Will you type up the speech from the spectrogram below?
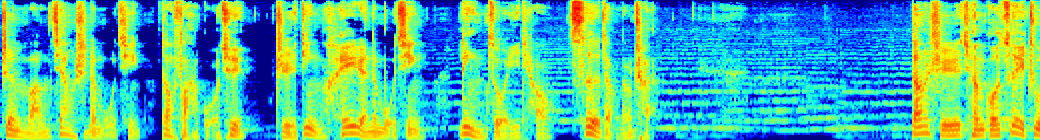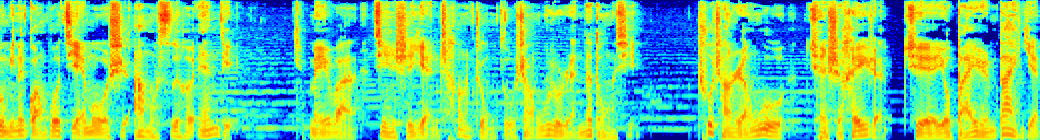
阵亡将士的母亲到法国去，指定黑人的母亲另坐一条次等的船。当时全国最著名的广播节目是阿姆斯和安迪。每晚尽是演唱种族上侮辱人的东西，出场人物全是黑人，却由白人扮演。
